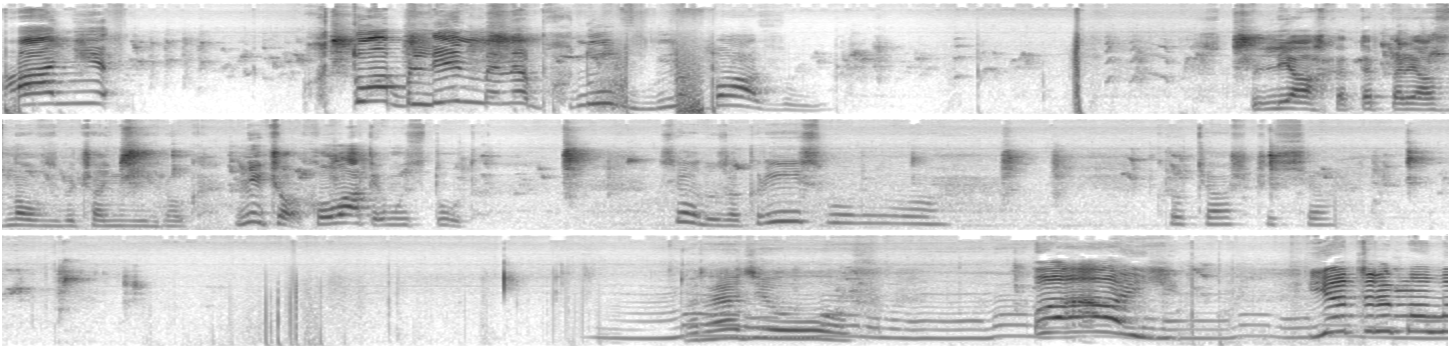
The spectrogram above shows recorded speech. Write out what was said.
А ні. Хто, блін, мене пхнув на базу? Бляха, тепер я знов звичайний ігрок. Нічого, ховатимусь тут. Сяду за крісло. Крутящийся. Радіо. Тримала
